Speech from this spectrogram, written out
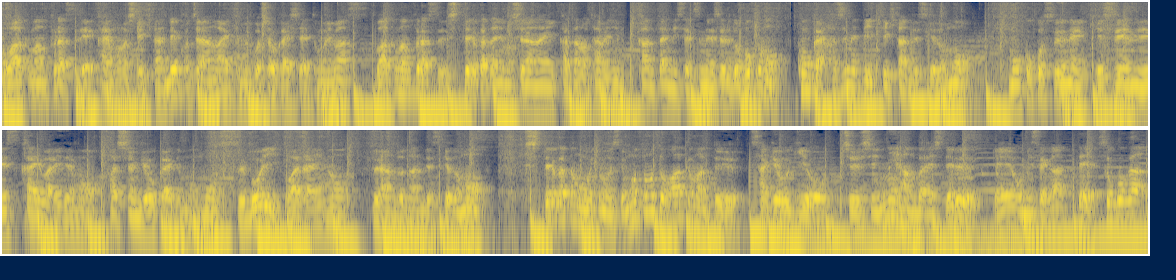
ワークマンプラスで買い物してきたんでこちらのアイテムご紹介したいと思います。ワークマンプラス知ってる方にも知らない方のために簡単に説明すると僕も今回初めて行ってきたんですけどももうここ数年 SNS 界隈でもファッション業界でももうすごい話題のブランドなんですけども知ってる方も多いと思うんですけどもともとワークマンという作業着を中心に販売してる、えー、お店があってそこが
